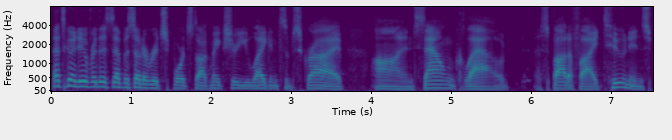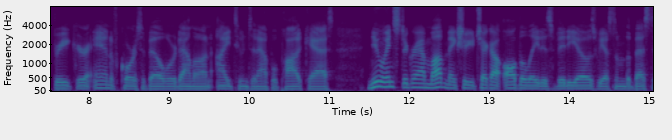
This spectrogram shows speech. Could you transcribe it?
That's going to do it for this episode of Rich Sports Talk. Make sure you like and subscribe on SoundCloud, Spotify, TuneIn, Spreaker, and of course available for download on iTunes and Apple Podcasts. New Instagram up. Make sure you check out all the latest videos. We have some of the best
